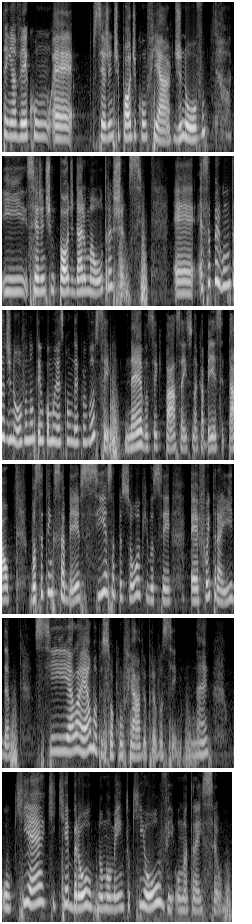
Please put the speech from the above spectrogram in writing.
tem a ver com é, se a gente pode confiar de novo e se a gente pode dar uma outra chance. É, essa pergunta, de novo, eu não tenho como responder por você, né? Você que passa isso na cabeça e tal. Você tem que saber se essa pessoa que você é, foi traída, se ela é uma pessoa confiável para você, né? O que é que quebrou no momento que houve uma traição.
